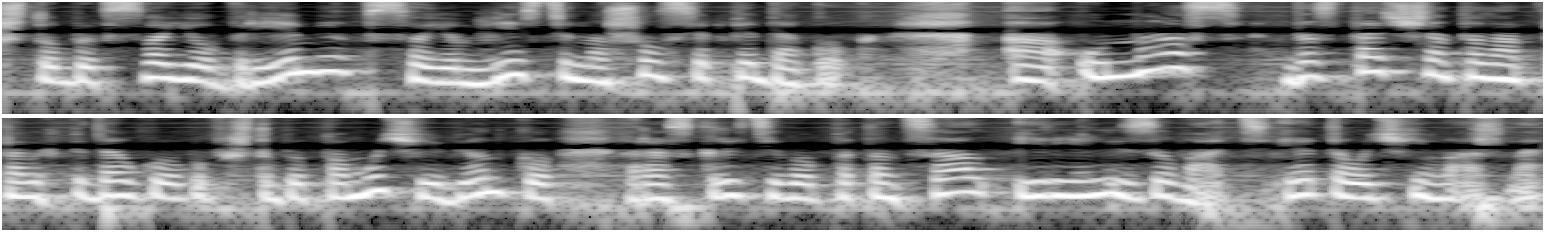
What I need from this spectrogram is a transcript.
чтобы в свое время, в своем месте нашелся педагог. А у нас достаточно талантливых педагогов, чтобы помочь ребенку раскрыть его потенциал и реализовать. И это очень важно.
